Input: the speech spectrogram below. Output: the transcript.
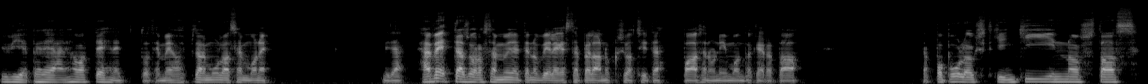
hyviä pelejä he ovat tehneet. Tuot me Hospital mulla on semmonen mitä hävettää suorastaan myötä, että en ole vieläkään sitä pelannut, kun sitä niin monta kertaa. Ja populouksetkin kiinnostas.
